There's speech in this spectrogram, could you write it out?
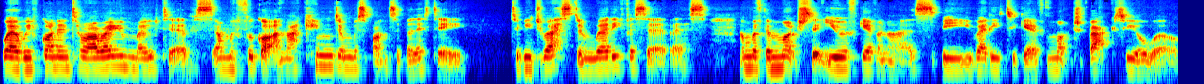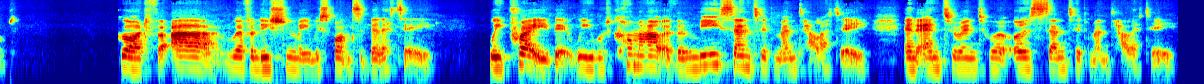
where we've gone into our own motives and we've forgotten our kingdom responsibility to be dressed and ready for service. And with the much that you have given us, be ready to give much back to your world. God, for our revolutionary responsibility, we pray that we would come out of a me centered mentality and enter into a us centered mentality.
